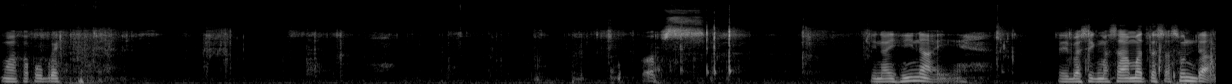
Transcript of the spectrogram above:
mga kapobre. Oops. Hinay hinay kay basig masamad ta sa sundang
